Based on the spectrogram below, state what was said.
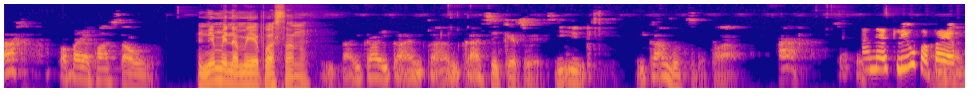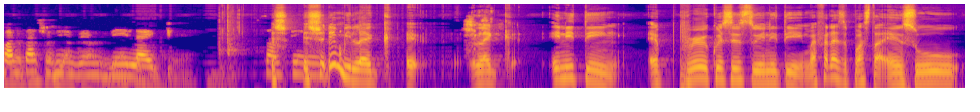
ah, Papa, your pastor. oh. and you mean I'm a pastor no. You can't, you can't, you can't, you can't, you can't say curse words. You, you can't go to the club. Ah. Honestly, who papa your pastor shouldn't even be like It, something. it shouldn't be like eh, like anything a prerequisite to anything. My father is a pastor, and so.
